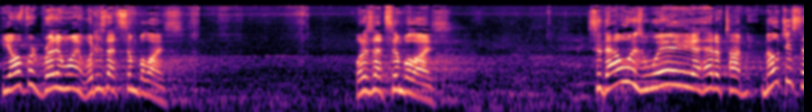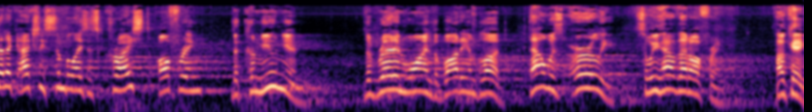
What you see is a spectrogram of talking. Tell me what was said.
He offered bread and wine. What does that symbolize? What does that symbolize? So that was way ahead of time. Melchizedek actually symbolizes Christ offering the communion, the bread and wine, the body and blood. That was early. So we have that offering. Okay,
